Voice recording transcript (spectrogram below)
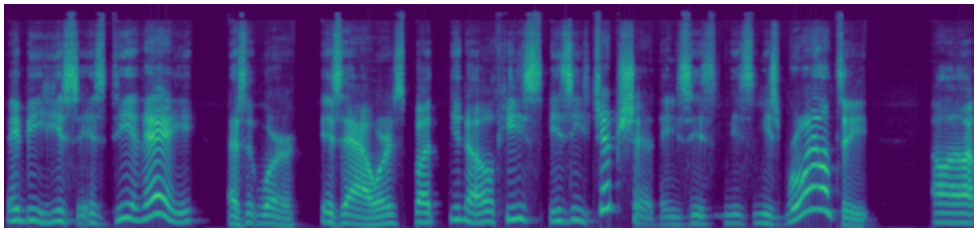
maybe his, his DNA, as it were, is ours, but, you know, he's, he's Egyptian. He's, he's, he's, he's royalty. Uh,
